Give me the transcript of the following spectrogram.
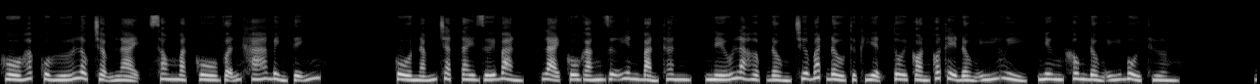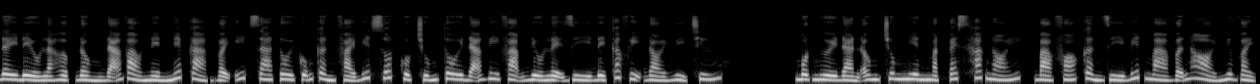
Hồ hấp của hứa lộc chậm lại, song mặt cô vẫn khá bình tĩnh. Cô nắm chặt tay dưới bàn, lại cố gắng giữ yên bản thân, nếu là hợp đồng chưa bắt đầu thực hiện tôi còn có thể đồng ý hủy, nhưng không đồng ý bồi thường. Đây đều là hợp đồng đã vào nền nếp cả, vậy ít ra tôi cũng cần phải biết suốt cuộc chúng tôi đã vi phạm điều lệ gì để các vị đòi hủy chứ. Một người đàn ông trung niên mặt vest khác nói, bà phó cần gì biết mà vẫn hỏi như vậy.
